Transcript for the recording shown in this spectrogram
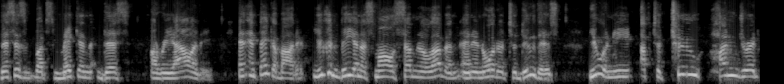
This is what's making this a reality. And, and think about it you can be in a small 7 Eleven, and in order to do this, you will need up to 200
